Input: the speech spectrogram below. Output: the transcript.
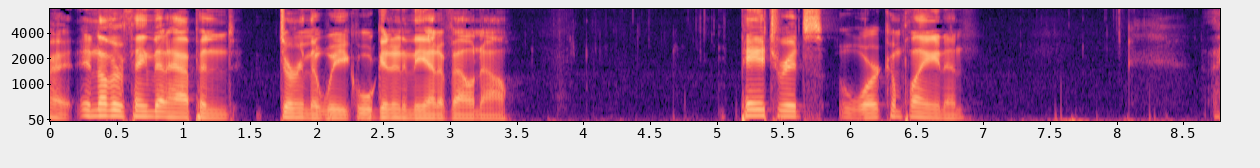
right. Another thing that happened during the week, we'll get into the NFL now. Patriots were complaining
